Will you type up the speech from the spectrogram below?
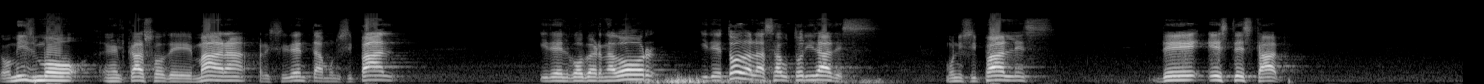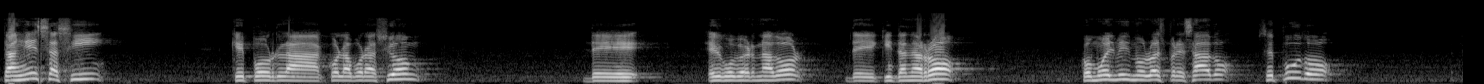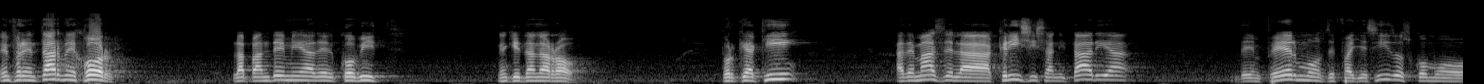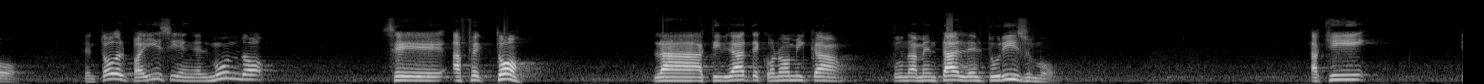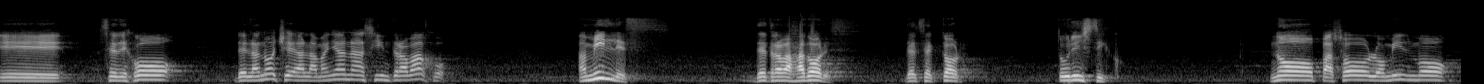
Lo mismo en el caso de Mara, presidenta municipal, y del gobernador y de todas las autoridades municipales de este estado. Tan es así que por la colaboración de el gobernador de Quintana Roo, como él mismo lo ha expresado, se pudo enfrentar mejor la pandemia del COVID en Quintana Roo porque aquí, además de la crisis sanitaria, de enfermos, de fallecidos, como en todo el país y en el mundo, se afectó la actividad económica fundamental, el turismo. Aquí eh, se dejó de la noche a la mañana sin trabajo a miles de trabajadores del sector turístico. No pasó lo mismo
